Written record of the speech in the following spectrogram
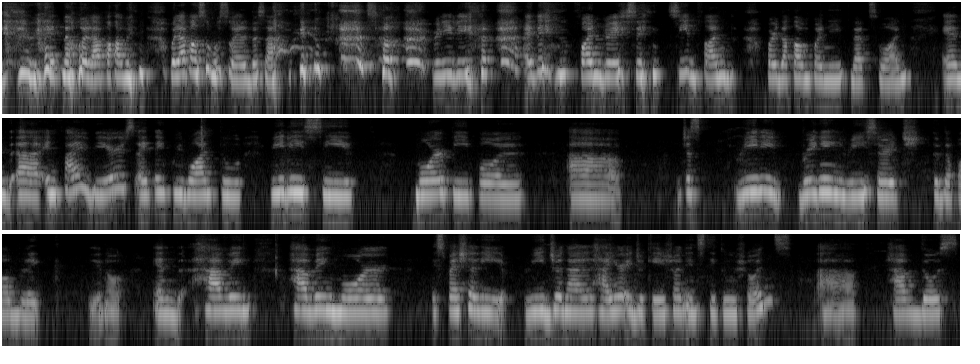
right now, wala pa kami, wala pang sumusweldo sa amin. so, really, I think fundraising, seed fund for the company, that's one. And uh, in five years, I think we want to really see more people uh, just really bringing research to the public you know and having having more especially regional higher education institutions uh, have those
